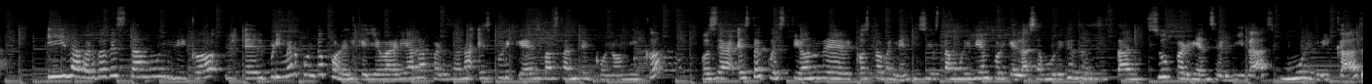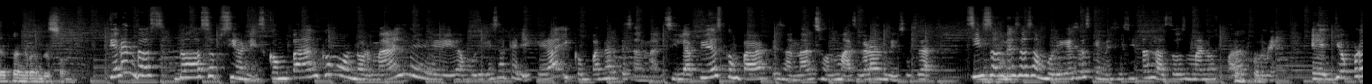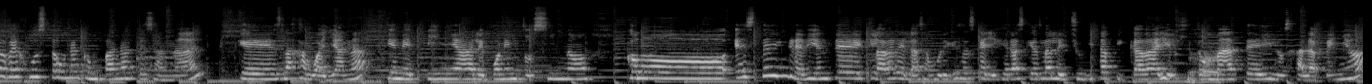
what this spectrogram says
y la verdad está muy rico. El primer punto por el que llevaría a la persona es porque es bastante económico. O sea, esta cuestión del costo-beneficio está muy bien porque las hamburguesas están súper bien servidas, muy ricas. ¿Qué tan grandes son? Tienen dos, dos opciones, con pan como normal de hamburguesa callejera y con pan artesanal. Si la pides con pan artesanal son más grandes, o sea, Sí, son de esas hamburguesas que necesitas las dos manos para comer. Eh, yo probé justo una con pan artesanal, que es la hawaiana. Tiene piña, le ponen tocino, como este ingrediente clave de las hamburguesas callejeras, que es la lechuguita picada y el jitomate y los jalapeños.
